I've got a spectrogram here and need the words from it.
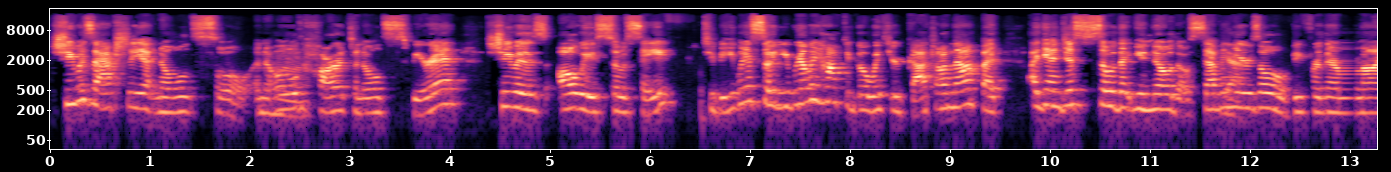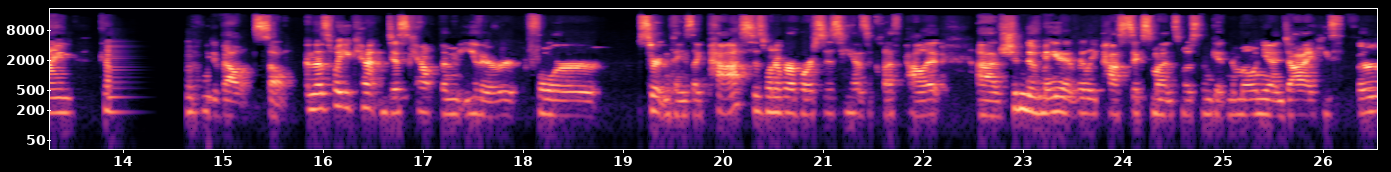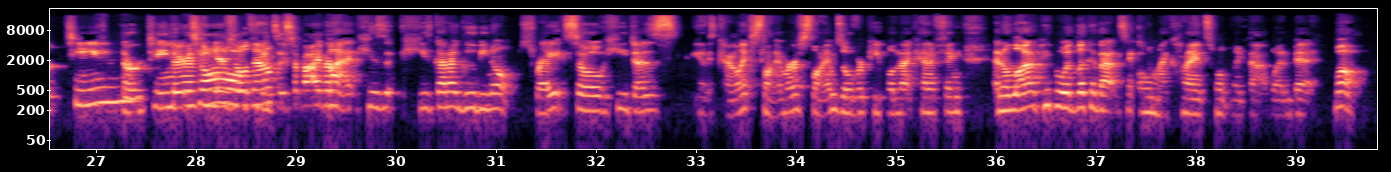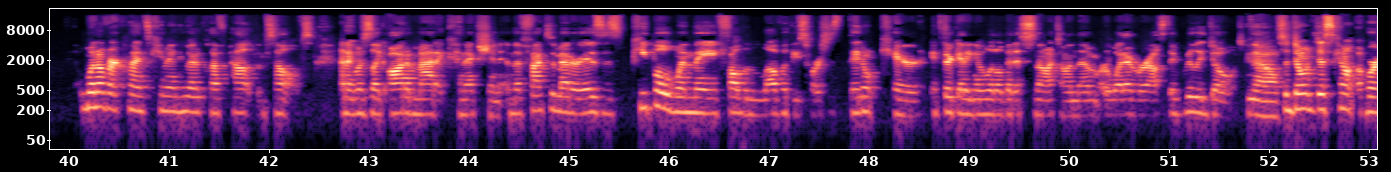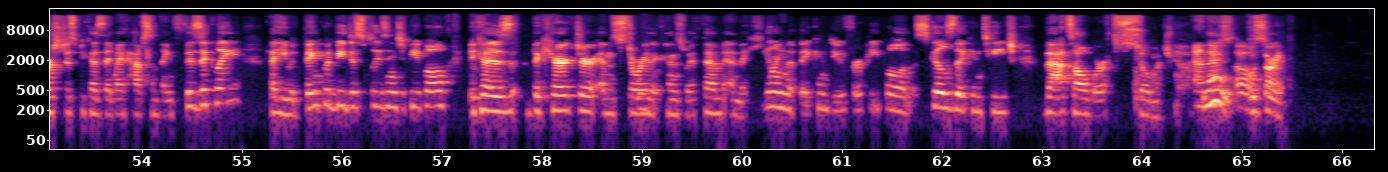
She was actually an old soul, an Mhm. old heart, an old spirit. She was always so safe to be with. So you really have to go with your gut on that. But again, just so that you know, though, seven Yeah. years old before their mind completely develops. So and that's why you can't discount them either for certain things like pass is one of our horses he has a cleft palate uh, shouldn't have made it really past six months. Most of them get pneumonia and die. He's 13, 13 years 13 years old, old now. He's a survivor. but he's he's got a gooby nose, right? So he does. You know, he's kind of like Slimer, slimes over people and that kind of thing. And a lot of people would look at that and say, "Oh, my clients won't like that one bit." Well, one of our clients came in who had a cleft palate themselves, and it was like automatic connection. And the fact of the matter is, is people when they fall in love with these horses, they don't care if they're getting a little bit of snot on them or whatever else. They really don't. no. So don't discount the horse just because they might have something physically that you would think would be displeasing to people because the character and the story that comes with them and the healing that they can do for people and the skills they can teach, that's all worth so much more. And there's Ooh, oh, sorry.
